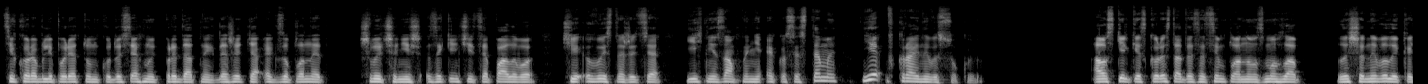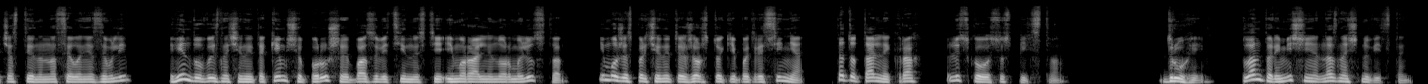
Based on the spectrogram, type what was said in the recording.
ці кораблі порятунку досягнуть придатних для життя екзопланет швидше, ніж закінчиться паливо чи виснажиться їхні замкнені екосистеми, є вкрай невисокою. А оскільки скористатися цим планом змогла б лише невелика частина населення Землі, він був визначений таким, що порушує базові цінності і моральні норми людства і може спричинити жорстокі потрясіння та тотальний крах людського суспільства. Другий план переміщення на значну відстань,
